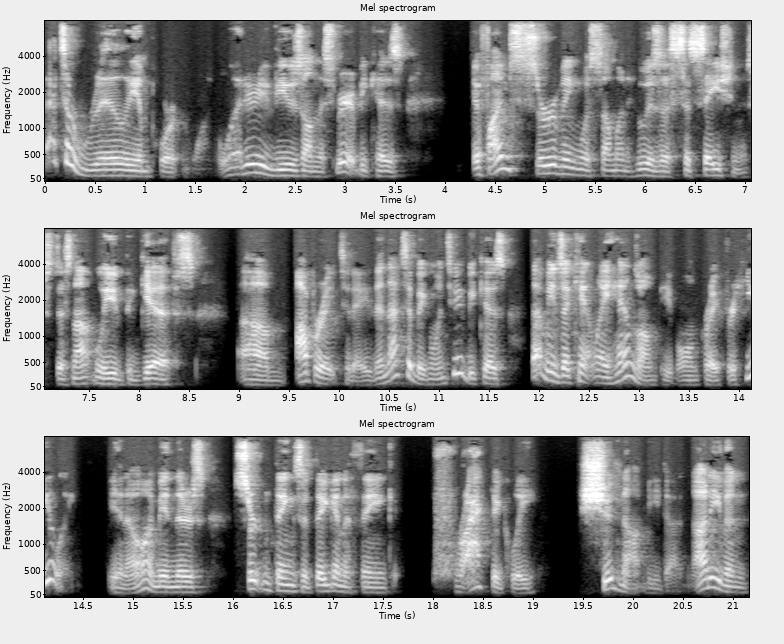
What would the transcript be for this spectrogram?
That's a really important one. What are your views on the Spirit? Because if I'm serving with someone who is a cessationist, does not believe the gifts um, operate today, then that's a big one too, because that means I can't lay hands on people and pray for healing. You know, I mean, there's certain things that they're going to think practically should not be done. Not even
